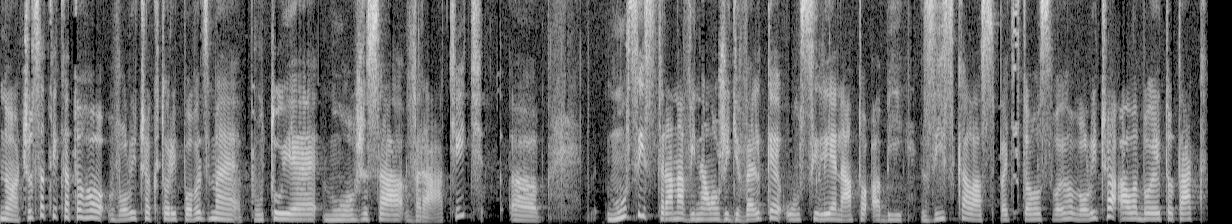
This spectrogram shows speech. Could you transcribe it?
No a čo sa týka toho voliča, ktorý povedzme putuje, môže sa vrátiť? E, musí strana vynaložiť veľké úsilie na to, aby získala späť toho svojho voliča, alebo je to tak,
